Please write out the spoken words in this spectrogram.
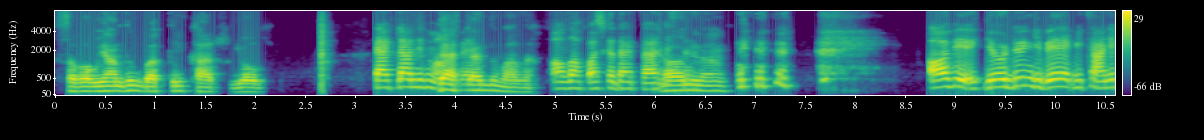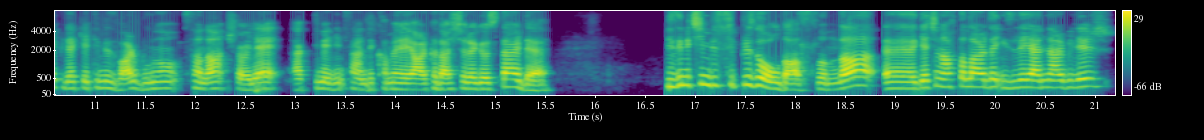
sabah uyandım baktım kar, yol. Dertlendin mi abi? Dertlendim valla. Allah başka dert vermesin. Amin amin. Abi gördüğün gibi bir tane plaketimiz var. Bunu sana şöyle takdim edeyim. Sen de kamerayı arkadaşlara göster de. Bizim için bir sürpriz oldu aslında. Ee, geçen haftalarda izleyenler bilir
